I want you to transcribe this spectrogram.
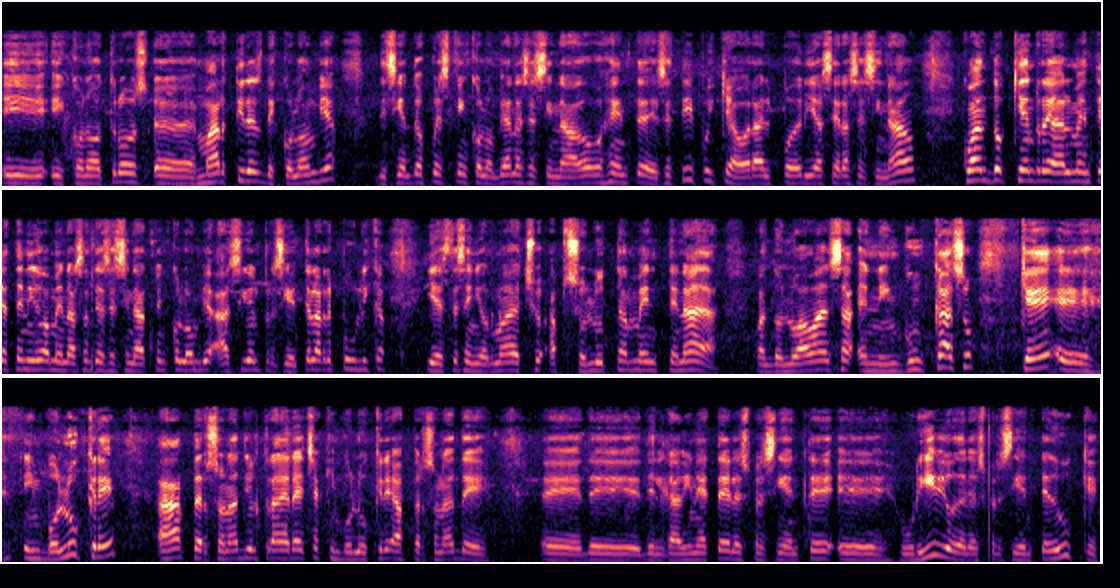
eh, y con otros mártires de Colombia, diciendo pues que en Colombia han asesinado gente de ese tipo y que ahora él podría ser asesinado, cuando quien realmente ha tenido amenazas de asesinato en Colombia ha sido el presidente de la República y este señor no ha hecho absolutamente nada, cuando no avanza en ningún caso que involucre a personas de ultraderecha, que involucre a personas de, eh, del gabinete del expresidente eh, Uribe o del expresidente Duque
